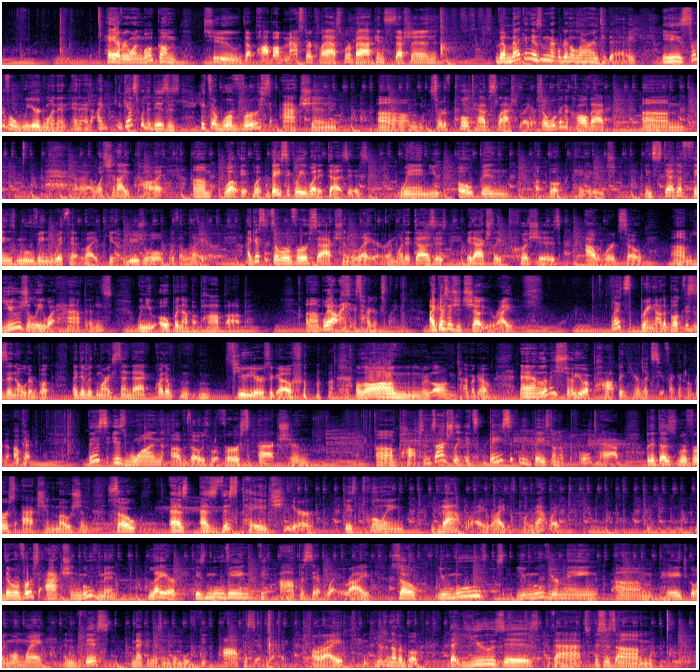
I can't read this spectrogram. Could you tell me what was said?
Hey everyone, welcome to the pop-up masterclass. We're back in session. The mechanism that we're gonna learn today is sort of a weird one. And, and, and I guess what it is, is it's a reverse action um, sort of pull tab slash layer. So we're gonna call that, um, uh, what should I call it? Um, well, it, what, basically what it does is when you open a book page, instead of things moving with it like you know usual with a layer. I guess it's a reverse action layer and what it does is it actually pushes outward. So um, usually what happens when you open up a pop-up um, well it's hard to explain. I guess i should show you right? Let's bring out a book. This is an older book i did with Maurice Sendak quite a few years ago a long long time ago. And let me show you a pop in here. Let's see if i can open it. Okay this is one of those reverse action um, pops. And it's actually, it's basically based on a pull tab, but it does reverse action motion. So as, as this page here is pulling that way, right? It's pulling that way. The reverse action movement layer is moving the opposite way, right? So you move, you move your main um, page going one way, and this mechanism will move the opposite way, all right? And here's another book that uses that. This is, um,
